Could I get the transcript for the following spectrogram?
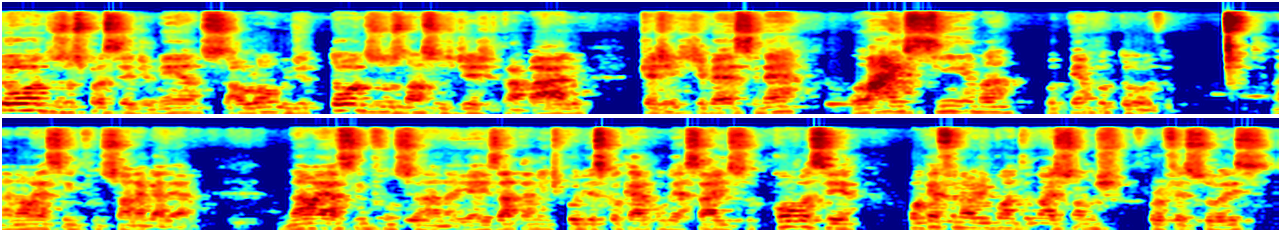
todos os procedimentos, ao longo de todos os nossos dias de trabalho, que a gente tivesse, né, lá em cima o tempo todo. Mas não é assim que funciona, galera. Não é assim que funciona. E é exatamente por isso que eu quero conversar isso com você. Porque, afinal de contas, nós somos professores.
